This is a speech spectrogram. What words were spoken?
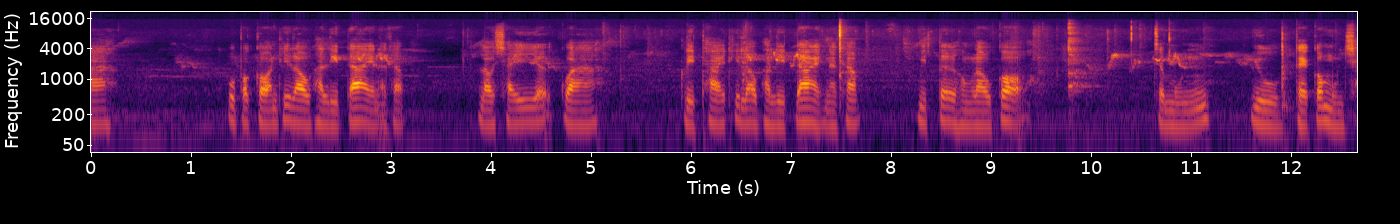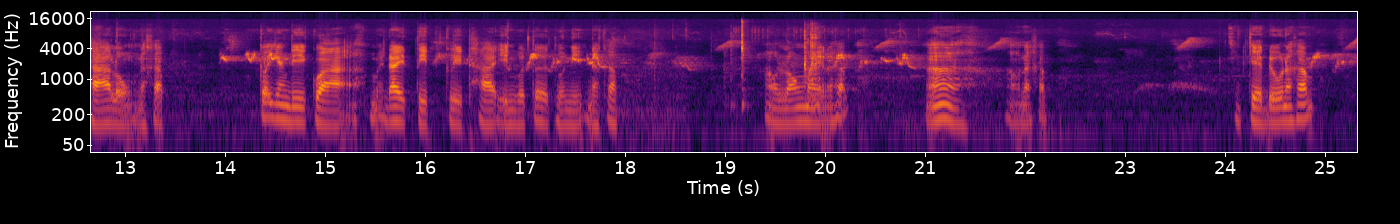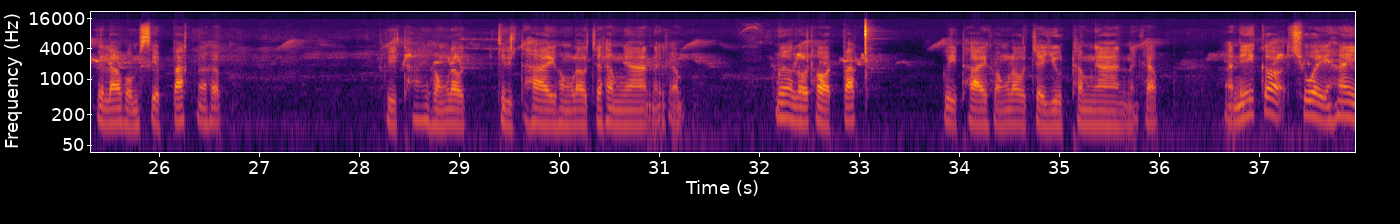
อุปกรณ์ที่เราผลิตได้นะครับ เราใช้เยอะกว่ากริดทายที่เราผลิตได้นะครับ มิเตอร์ของเราก็จะหมุนอยู่แต่ก็หมุนช้าลงนะครับ ก็ยังดีกว่าไม่ได้ติดกรีดทายอินเวอร์เตอร์ตัวนี้นะครับ เอาลองใหม่นะครับ อ่า เอานะครับ สังเกตดูนะครับ เวลาผมเสียบปลั๊กนะครับกรีดทยของเรากรีดทยของเราจะทำงานนะครับ เมื่อเราถอดปลั๊กกรีดทยของเราจะหยุดทำงานนะครับ อันนี้ก็ช่วยให้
